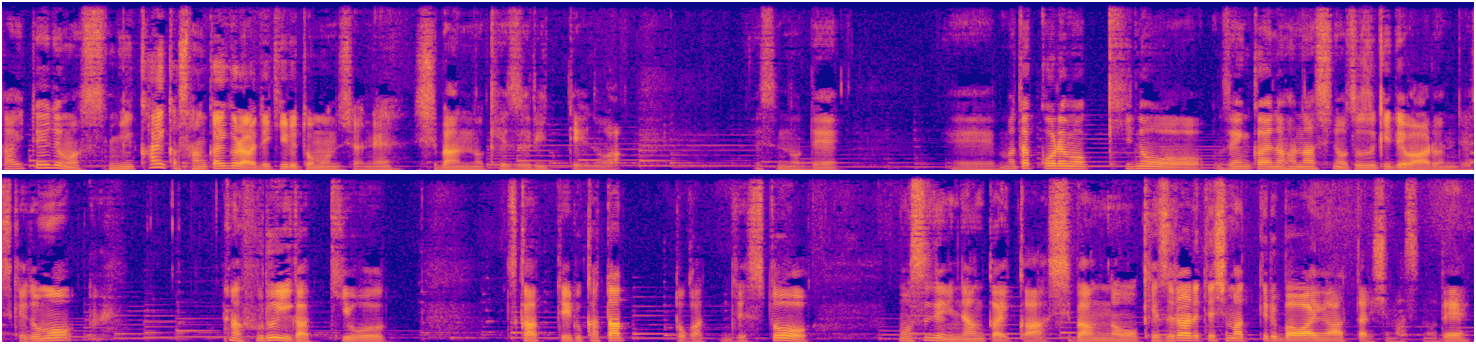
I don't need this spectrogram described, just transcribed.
最低でも2回か3回ぐらいはできると思うんですよね指板の削りっていうのは。ですので、えー、またこれも昨日前回の話の続きではあるんですけども、まあ、古い楽器を使っている方とかですともうすでに何回か指板が削られてしまっている場合があったりしますので、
